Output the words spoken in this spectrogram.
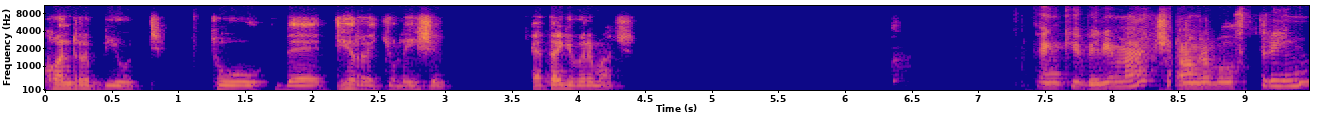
contribute to the deregulation. Uh, thank you very much. Thank you very much. Honorable Thring.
